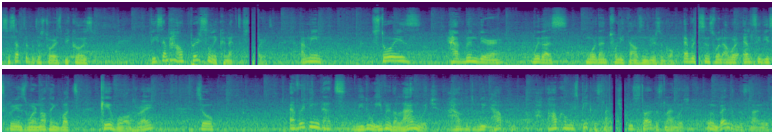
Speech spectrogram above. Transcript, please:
susceptible to stories because they somehow personally connect to stories. I mean, stories have been there with us more than 20,000 years ago, ever since when our LCD screens were nothing but cave walls, right? So everything that we do, even the language, how did we, how, how can we speak this language? Who started this language? Who invented this language?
